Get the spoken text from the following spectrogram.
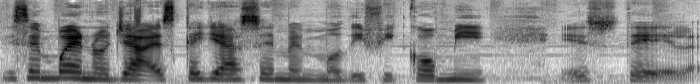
Dicen, bueno, ya es que ya se me modificó mi este la-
